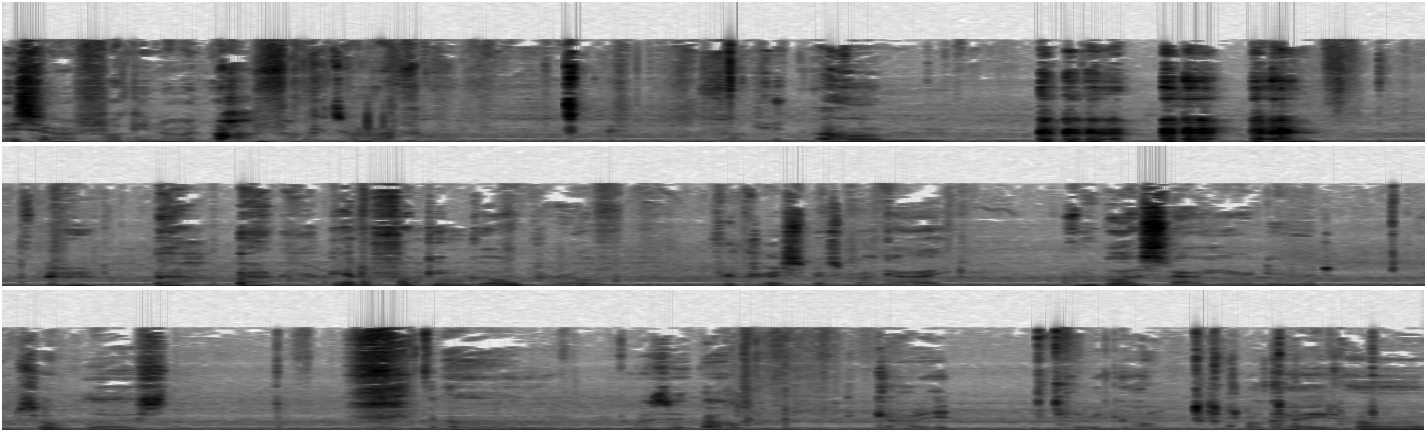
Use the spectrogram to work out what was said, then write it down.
it's not fucking on. Oh fuck, it's on my phone. Fuck it. Um. I got a fucking GoPro for Christmas, my guy. I'm blessed out here, dude. So blessed. Um, was it? Oh, got it. There we go. Okay. Um,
